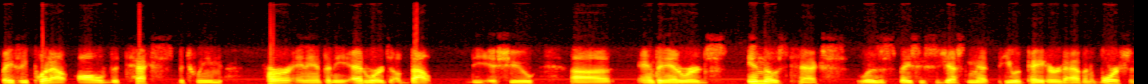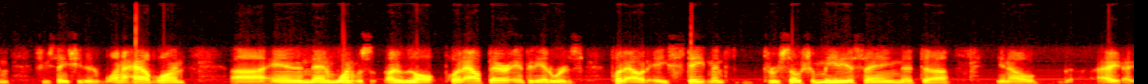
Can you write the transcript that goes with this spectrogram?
basically put out all of the texts between her and Anthony Edwards about the issue. Uh, Anthony Edwards in those texts was basically suggesting that he would pay her to have an abortion. She was saying she didn't want to have one. Uh, and then when it was, it was all put out there, Anthony Edwards put out a statement through social media saying that, uh, you know, I, I,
